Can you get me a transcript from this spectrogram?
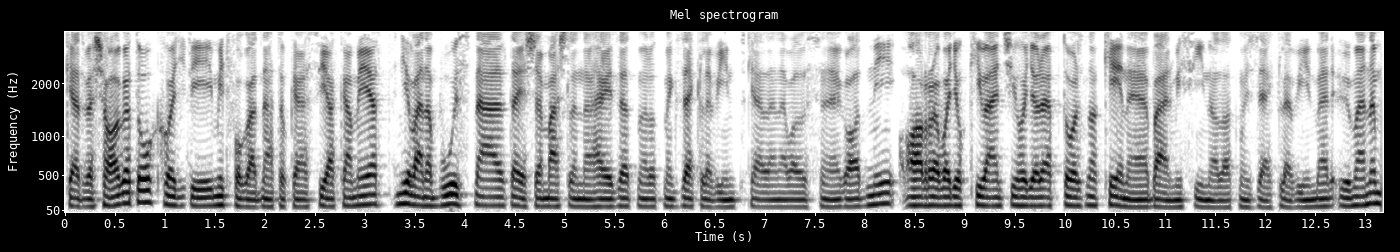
kedves hallgatók, hogy ti mit fogadnátok el Siakamért. Nyilván a Bullsnál teljesen más lenne a helyzet, mert ott meg Zach Levint kellene valószínűleg adni. Arra vagyok kíváncsi, hogy a Raptorsnak kéne bármi szín alatt most Zach Levin, mert ő már nem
